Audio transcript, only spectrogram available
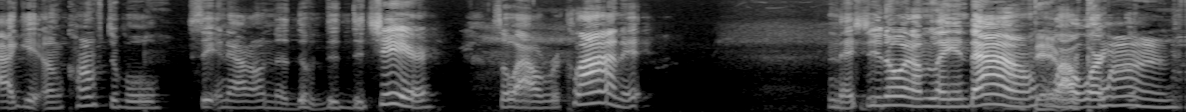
I get uncomfortable sitting out on the the, the, the chair, so I'll recline it. Next, you know what? I'm laying down that while recline. working.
